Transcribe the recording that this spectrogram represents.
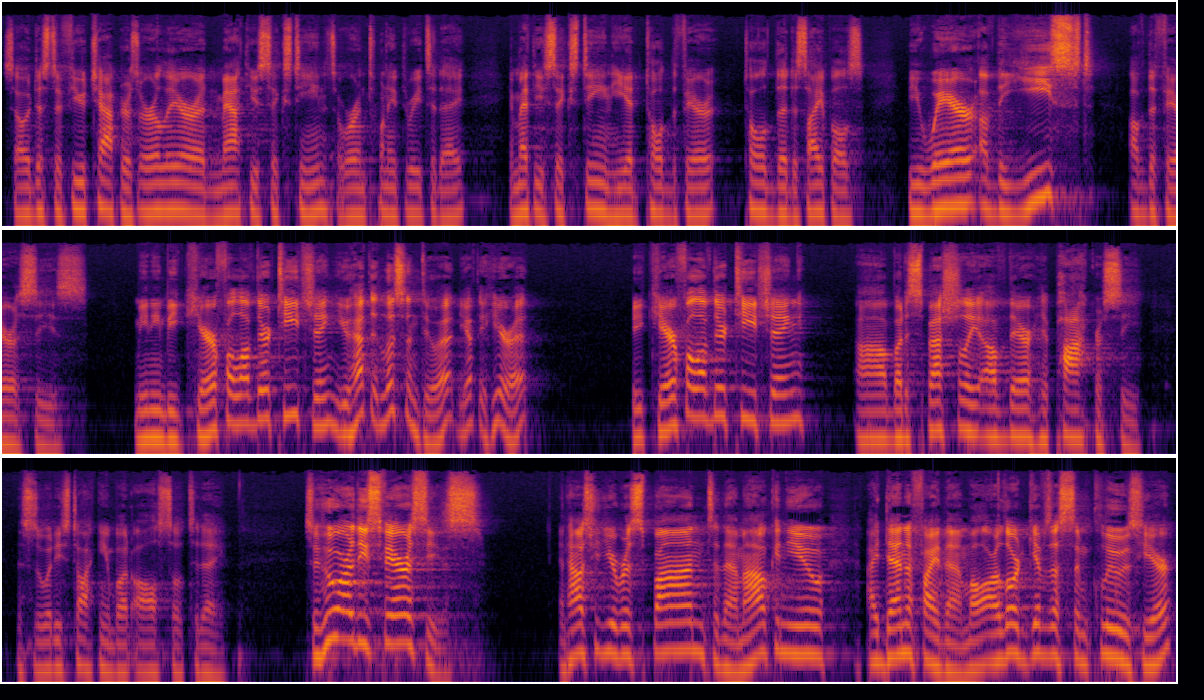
So just a few chapters earlier in Matthew 16, so we're in 23 today. In Matthew 16, he had told the told the disciples, "Beware of the yeast of the Pharisees," meaning be careful of their teaching. You have to listen to it. You have to hear it. Be careful of their teaching uh, but especially of their hypocrisy. This is what he's talking about also today. So, who are these Pharisees? And how should you respond to them? How can you identify them? Well, our Lord gives us some clues here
